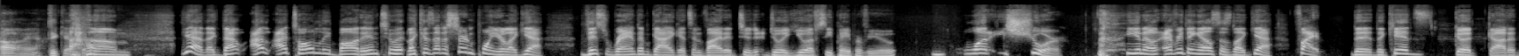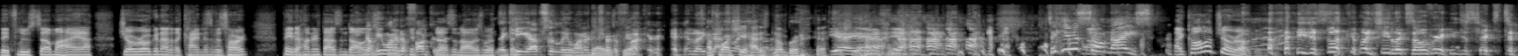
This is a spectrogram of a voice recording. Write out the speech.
Oh yeah. Um yeah like that I, I totally bought into it like because at a certain point you're like yeah this random guy gets invited to do a ufc pay-per-view what sure you know everything else is like yeah fight the the kids good got it they flew Salma Hayek. joe rogan out of the kindness of his heart paid a hundred thousand dollars No, he wanted to fuck her. thousand dollars worth Like of he absolutely wanted to Yeah, try to yeah. fuck her. like, That's why she had his number. Yeah, yeah, yeah. it's like he was so nice. i call up joe rogan he just look when she looks over, he just starts to.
